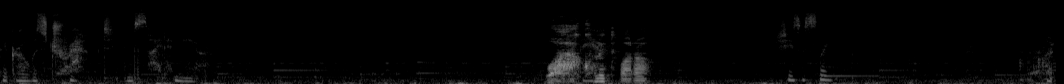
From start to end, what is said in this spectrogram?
the girl was trapped inside a mirror. 와 퀄리티 봐라. She's asleep. What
